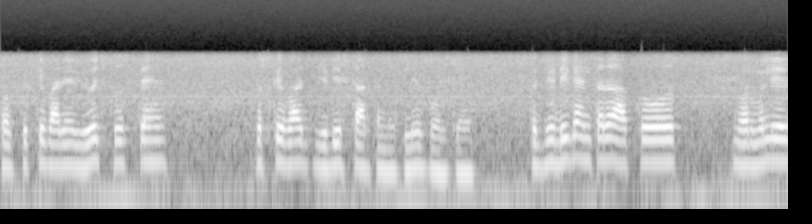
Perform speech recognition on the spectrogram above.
टॉपिक के बारे में व्यूज़ पूछते हैं। उसके बाद जीडी स्टार्ट करने के लिए बोलते हैं। तो जीडी के अंदर आपको नॉर्मली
